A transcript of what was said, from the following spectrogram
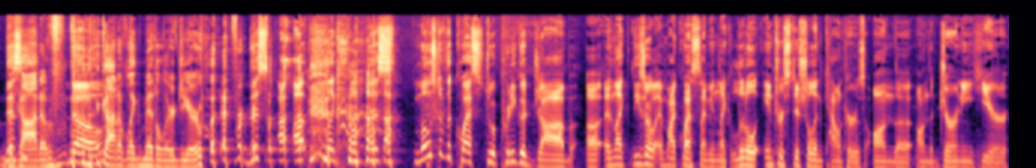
the This is- god of no. the god of like metallurgy or whatever. This uh, uh, like this. Most of the quests do a pretty good job, uh, and like these are my quests. I mean, like little interstitial encounters on the on the journey here.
